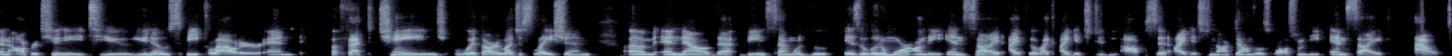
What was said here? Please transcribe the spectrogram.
an opportunity to you know speak louder and affect change with our legislation. Um, and now that being someone who is a little more on the inside, I feel like I get to do the opposite. I get to knock down those walls from the inside out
